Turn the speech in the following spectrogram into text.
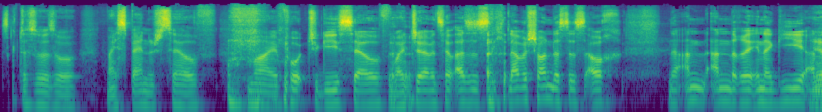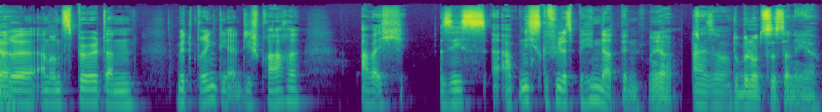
Es gibt das so, so my Spanish self, my Portuguese self, my German self. Also es, ich glaube schon, dass das auch eine an, andere Energie, andere, anderen Spirit dann mitbringt, die, die Sprache. Aber ich, seh's, hab nicht das Gefühl, dass ich behindert bin. Ja. Also, Du benutzt es dann eher.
